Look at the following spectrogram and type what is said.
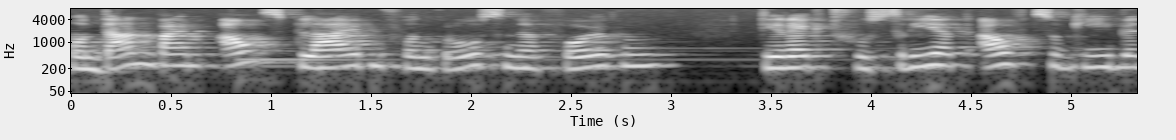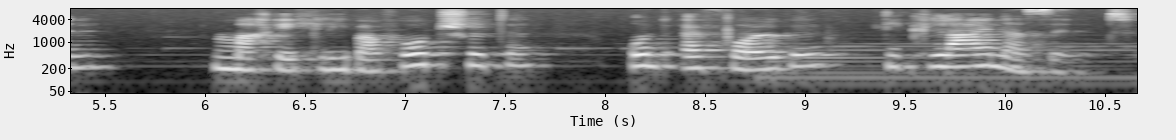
und dann beim Ausbleiben von großen Erfolgen direkt frustriert aufzugeben, mache ich lieber Fortschritte und Erfolge, die kleiner sind.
